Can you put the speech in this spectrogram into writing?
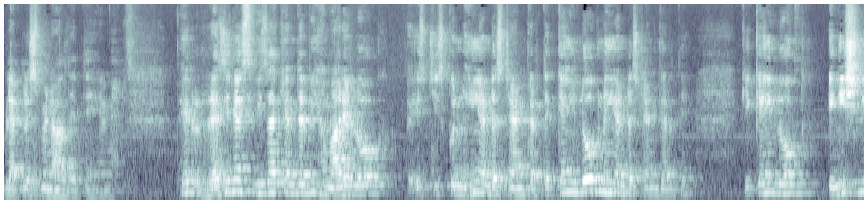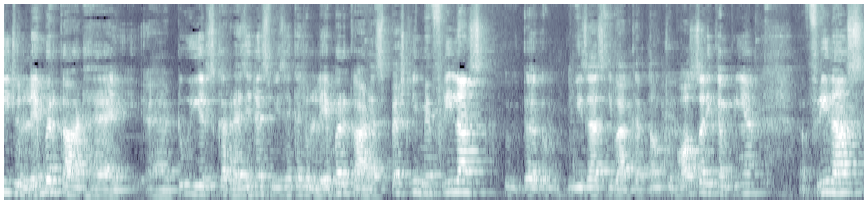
ब्लैकलिस्ट में डाल देते हैं। फिर रेजिडेंस वीज़ा के अंदर भी हमारे लोग इस चीज़ को नहीं अंडरस्टैंड करते कई लोग नहीं अंडरस्टैंड करते कि कई लोग इनिशियली जो लेबर कार्ड है टू इयर्स का रेजिडेंस वीज़े का जो लेबर कार्ड है स्पेशली मैं फ्रीलांस वीज़ाज की बात करता हूँ कि बहुत सारी कंपनियाँ फ्रीलांस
